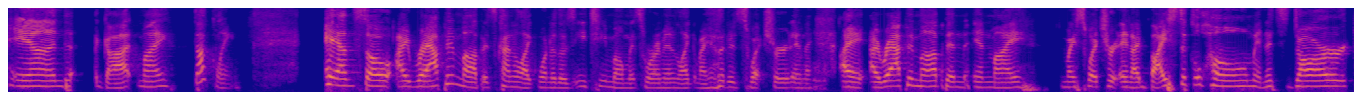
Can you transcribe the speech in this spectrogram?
and got my duckling. And so I wrap him up. It's kind of like one of those ET moments where I'm in like my hooded sweatshirt and I, I wrap him up in, in my my sweatshirt and I bicycle home and it's dark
